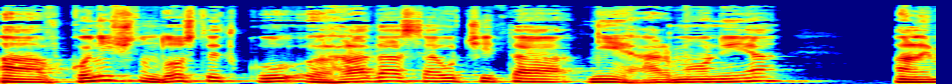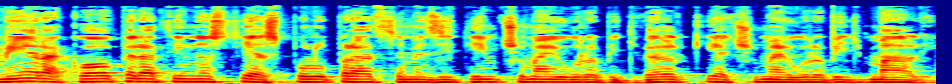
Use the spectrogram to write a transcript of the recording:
A v konečnom dôsledku hľadá sa určitá nie harmónia, ale miera kooperatívnosti a spolupráce medzi tým, čo majú urobiť veľkí a čo majú urobiť malí.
